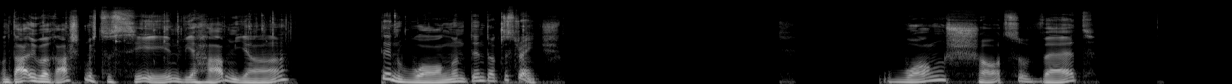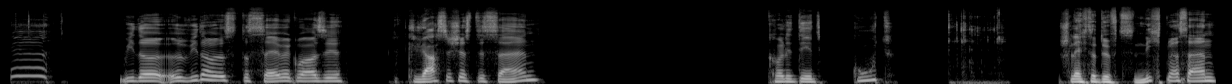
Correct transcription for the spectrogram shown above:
Und da überrascht mich zu sehen, wir haben ja den Wong und den Doctor Strange. Wong schaut soweit ja, wieder, wieder ist dasselbe quasi. Klassisches Design. Qualität gut. Schlechter dürfte es nicht mehr sein,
